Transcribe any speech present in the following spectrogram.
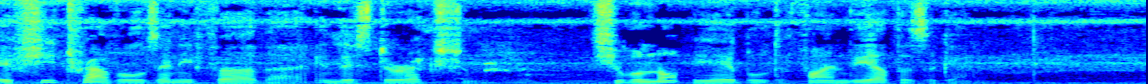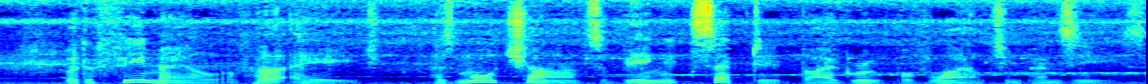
If she travels any further in this direction, she will not be able to find the others again. But a female of her age has more chance of being accepted by a group of wild chimpanzees.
